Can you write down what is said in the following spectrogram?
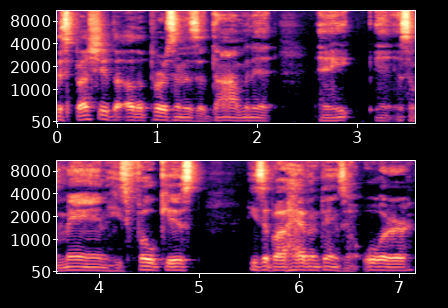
especially if the other person is a dominant and he, it's a man, he's focused, he's about having things in order.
